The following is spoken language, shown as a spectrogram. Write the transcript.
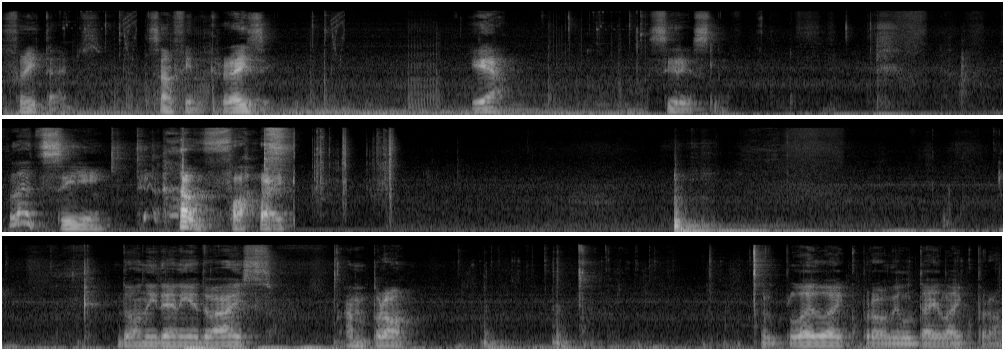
three times. Something crazy. Yeah, seriously. Let's see how far I Don't need any advice. I'm pro. Play like pro, will die like pro.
